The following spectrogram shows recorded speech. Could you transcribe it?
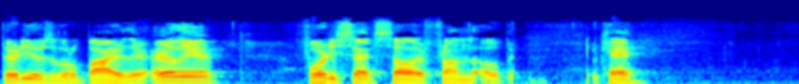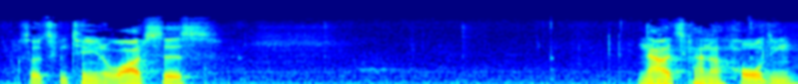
30 was a little buyer there earlier. 40 cent seller from the open. Okay. So let's continue to watch this. Now it's kind of holding.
